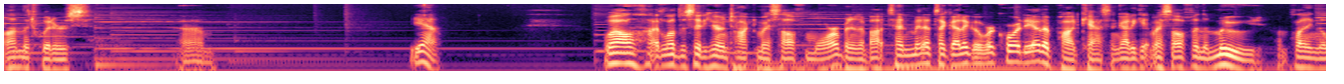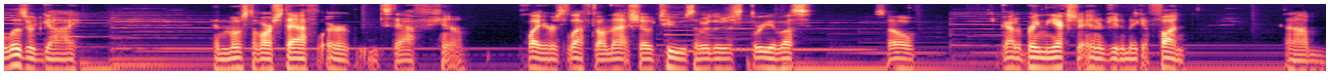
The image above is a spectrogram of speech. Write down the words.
on the Twitters. Um, yeah. Well, I'd love to sit here and talk to myself more, but in about 10 minutes I gotta go record the other podcast and gotta get myself in the mood. I'm playing the lizard guy. And most of our staff, or staff, you know, players left on that show too, so there's just three of us. So, gotta bring the extra energy to make it fun. Um,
